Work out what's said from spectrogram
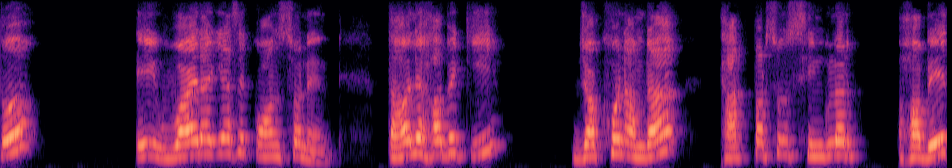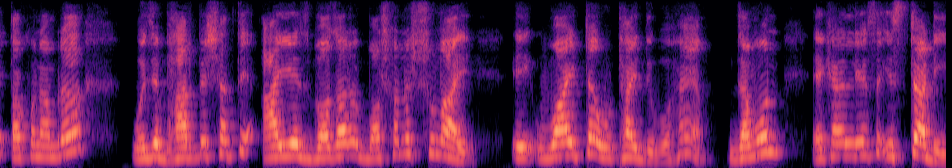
তো এই ওয়াই এর আগে আছে কনসোনেন্ট তাহলে হবে কি? যখন আমরা থার্ড পারসন সিঙ্গুলার হবে, তখন আমরা ওই যে ভার্বের সাথে আইএস বজার, বসানোর সময় এই ওয়াইটা উঠাই দিব হ্যাঁ? যেমন এখানে লিখেছে স্টাডি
